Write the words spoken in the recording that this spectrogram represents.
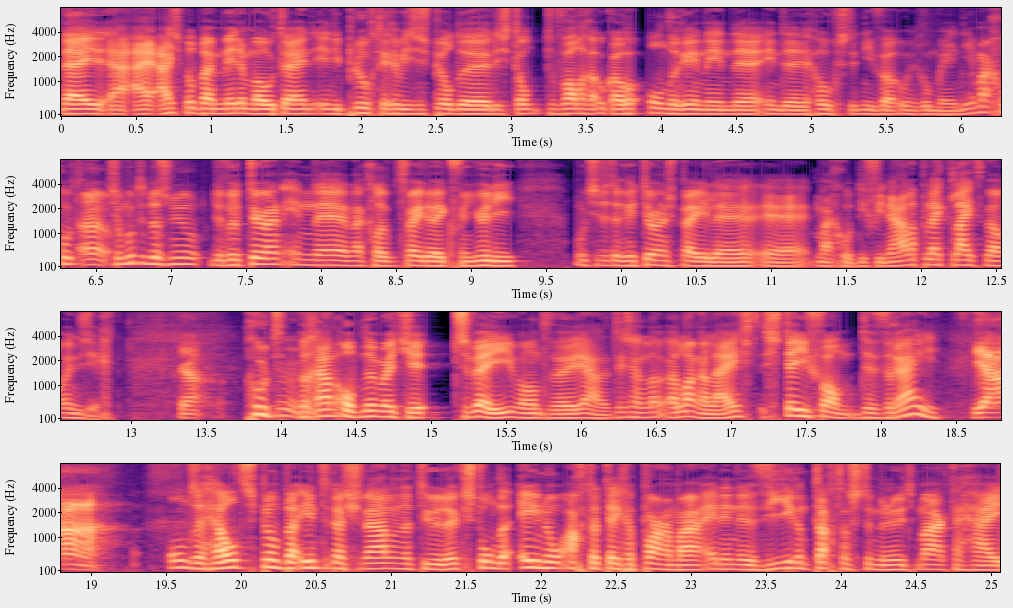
Nee, hij, hij speelt bij middenmotor. En in die ploeg tegen wie ze speelde, die stond toevallig ook al onderin in de, in de hoogste niveau in Roemenië. Maar goed, Oh. ze moeten dus nu de return in, eh nou, ik geloof de tweede week van juli, moeten ze de return spelen. eh, maar goed, die finale plek lijkt wel in zicht. Ja, Goed, Hmm. we gaan op nummertje 2, want we, ja, het is een, la- een lange lijst. Stefan de Vrij. ja Onze held speelt bij Internationale natuurlijk. Stonden 1-0 achter tegen Parma. En in de 84ste minuut maakte hij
